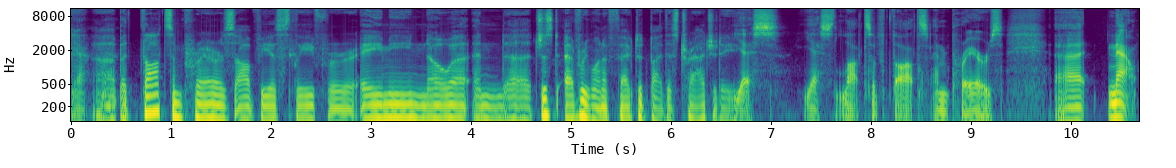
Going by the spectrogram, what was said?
yeah. Uh, yeah. But thoughts and prayers, obviously, for Amy, Noah, and uh, just everyone affected by this tragedy. Yes, Yes, lots of thoughts and prayers. Uh, now,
